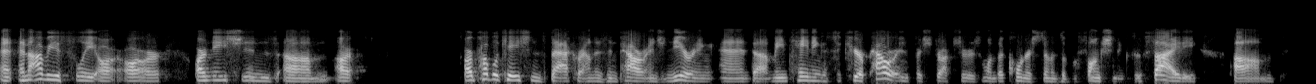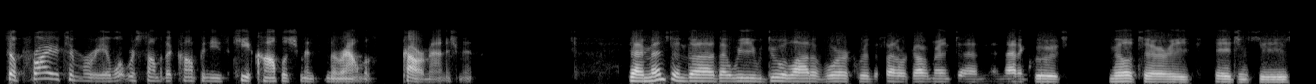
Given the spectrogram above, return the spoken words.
And, and, obviously, our our, our nation's um, our our publication's background is in power engineering, and uh, maintaining a secure power infrastructure is one of the cornerstones of a functioning society. Um, so, prior to Maria, what were some of the company's key accomplishments in the realm of power management? Yeah, I mentioned uh, that we do a lot of work with the federal government, and, and that includes military agencies.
